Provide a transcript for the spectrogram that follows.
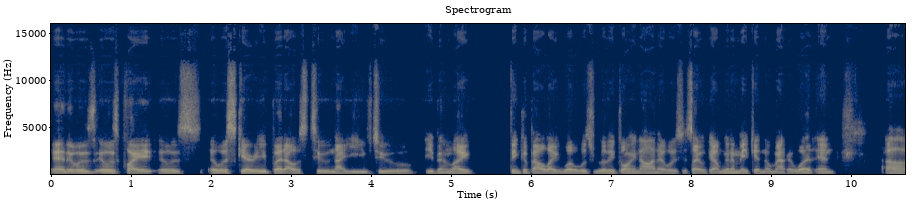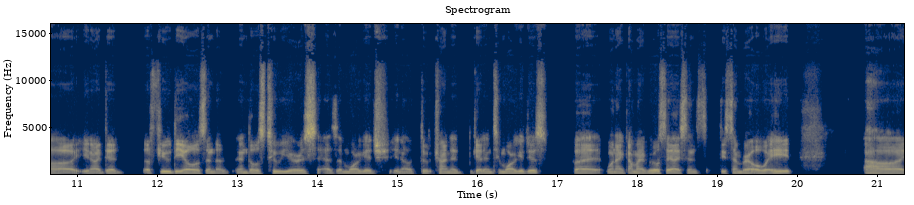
And it was it was quite it was it was scary but i was too naive to even like think about like what was really going on. I was just like okay i'm gonna make it no matter what. And uh you know i did a few deals in the in those two years as a mortgage you know th- trying to get into mortgages. But when i got my real estate license december 08 uh,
